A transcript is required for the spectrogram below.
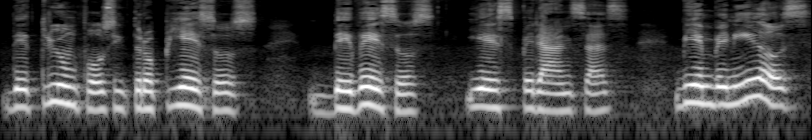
de triunfos y tropiezos, de besos y esperanzas. Bienvenidos.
